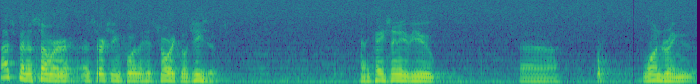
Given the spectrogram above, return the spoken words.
I spent a summer uh, searching for the historical Jesus. And in case any of you uh, wondering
